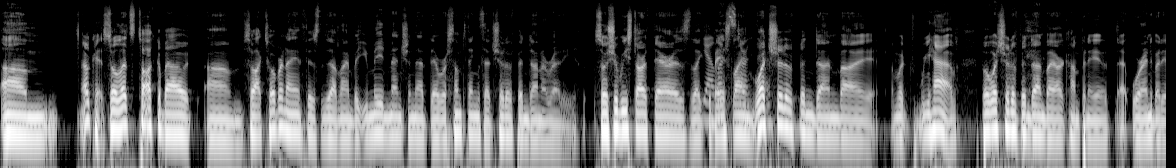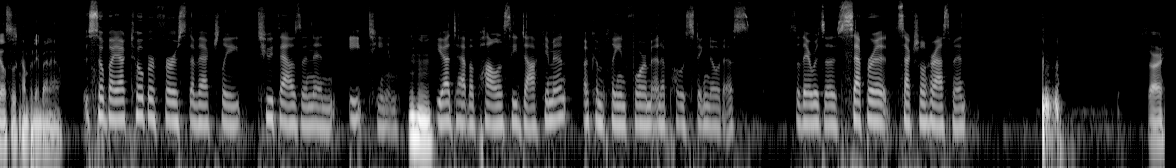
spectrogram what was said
Um, okay, so let's talk about. Um, so October 9th is the deadline, but you made mention that there were some things that should have been done already. So should we start there as like Yeah, the baseline? What should have been done by what we have, but what should have been done by our company or anybody else's company by now? So by October 1st of actually 2018, Mm-hmm. you had to have a policy document, a complaint form, and a posting notice. So there was a separate sexual harassment. Sorry,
